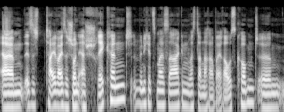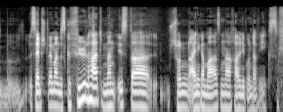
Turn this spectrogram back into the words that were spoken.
ähm, es ist teilweise schon erschreckend, würde ich jetzt mal sagen, was da nachher bei rauskommt. Ähm, selbst wenn man das Gefühl hat, man ist da schon einigermaßen nachhaltig unterwegs.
